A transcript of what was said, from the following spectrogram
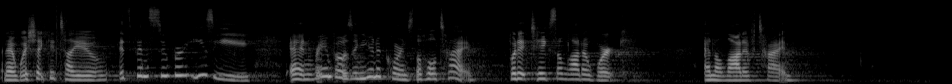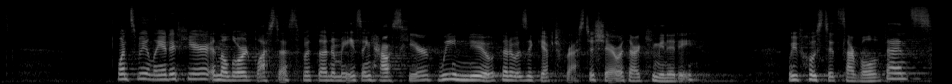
And I wish I could tell you it's been super easy and rainbows and unicorns the whole time, but it takes a lot of work and a lot of time. Once we landed here and the Lord blessed us with an amazing house here, we knew that it was a gift for us to share with our community. We've hosted several events,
